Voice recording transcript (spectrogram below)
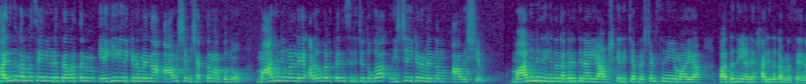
ഹരിതകർമ്മസേനയുടെ പ്രവർത്തനം ഏകീകരിക്കണമെന്ന ആവശ്യം ശക്തമാക്കുന്നു. മാലിന്യങ്ങളുടെ അളവുകൾക്കനുസരിച്ച് തുക നിശ്ചയിക്കണമെന്നും ആവശ്യം. മാലിന്യരഹിത നഗരത്തിനായി ആവിഷ്കരിച്ച പ്രശംസനീയമായ പദ്ധതിയാണ് ഹരിതകർമ്മസേന.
